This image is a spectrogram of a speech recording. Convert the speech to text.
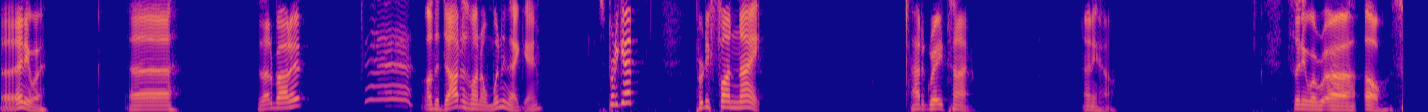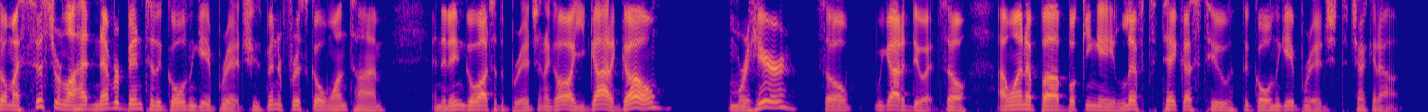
uh, anyway, uh, is that about it? Eh, well, the Dodgers wound up winning that game. It's pretty good. Pretty fun night. I had a great time. Anyhow. So anyway, uh, oh, so my sister-in-law had never been to the Golden Gate Bridge. She's been in Frisco one time, and they didn't go out to the bridge. And I go, oh, you gotta go, and we're here, so we got to do it. So I wound up uh, booking a lift to take us to the Golden Gate Bridge to check it out.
